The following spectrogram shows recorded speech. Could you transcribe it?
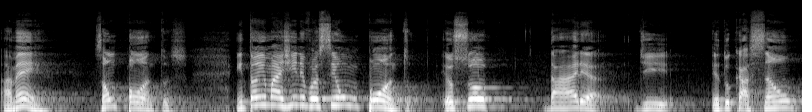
amém? São pontos. Então imagine você um ponto. Eu sou da área de educação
